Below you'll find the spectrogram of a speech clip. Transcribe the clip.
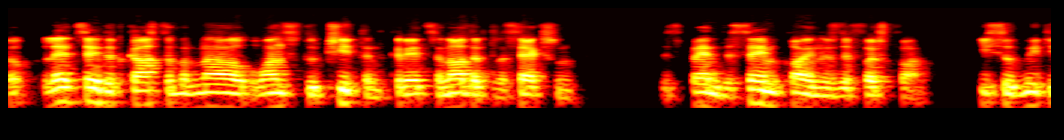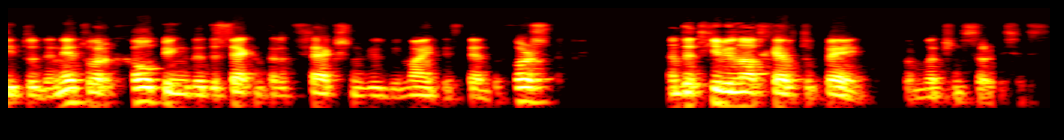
So let's say that customer now wants to cheat and creates another transaction that spend the same coin as the first one. He submitted to the network, hoping that the second transaction will be mined instead of the first, and that he will not have to pay for merchant services.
